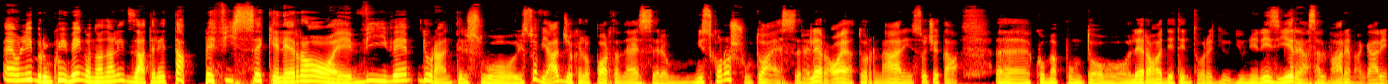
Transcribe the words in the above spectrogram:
è un libro in cui vengono analizzate le tappe fisse che l'eroe vive durante il suo, il suo, viaggio, che lo porta da essere un misconosciuto a essere l'eroe, a tornare in società eh, come appunto l'eroe detentore di, di un elisire, a salvare magari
